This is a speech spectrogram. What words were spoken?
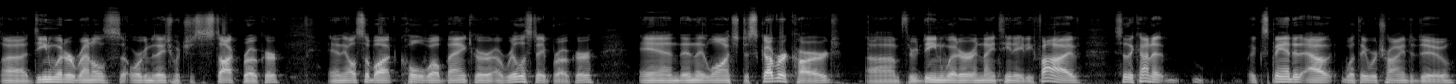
uh, Dean Witter Reynolds organization, which is a stockbroker, and they also bought Coldwell Banker, a real estate broker. And then they launched Discover Card um, through Dean Witter in 1985. So they kind of expanded out what they were trying to do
